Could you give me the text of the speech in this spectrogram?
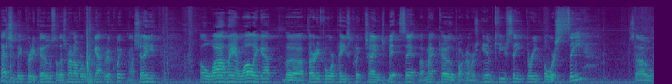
that should be pretty cool. So let's run over what we got real quick, and I'll show you. Oh, wild man Wally got the 34 piece quick change bit set by Matco. The part number is MQC34C. So,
